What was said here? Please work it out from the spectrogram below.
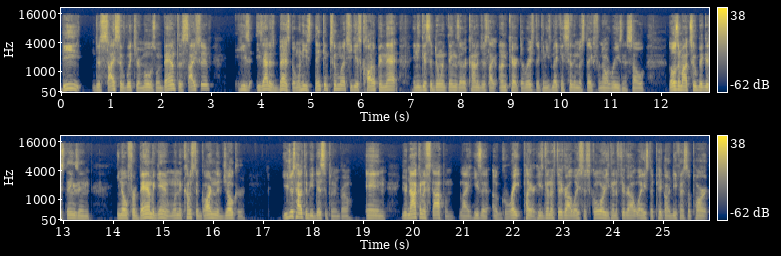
be decisive with your moves. When Bam's decisive, he's he's at his best. But when he's thinking too much, he gets caught up in that and he gets to doing things that are kind of just like uncharacteristic and he's making silly mistakes for no reason. So those are my two biggest things. And you know, for Bam again, when it comes to guarding the Joker, you just have to be disciplined, bro. And you're not to stop him. Like he's a, a great player. He's to figure out ways to score. He's to figure out ways to pick our defense apart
